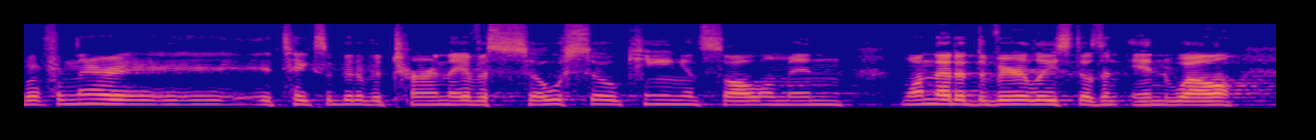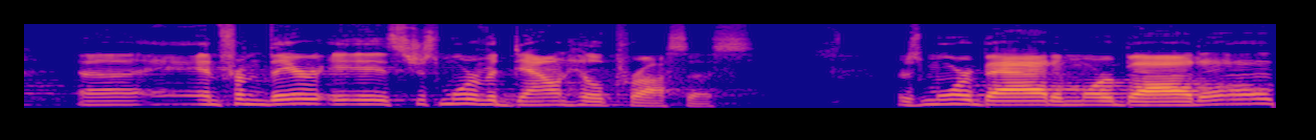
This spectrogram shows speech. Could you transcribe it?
But from there, it, it takes a bit of a turn. They have a so so king in Solomon, one that at the very least doesn't end well. Uh, and from there, it's just more of a downhill process. There's more bad and more bad. Uh,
